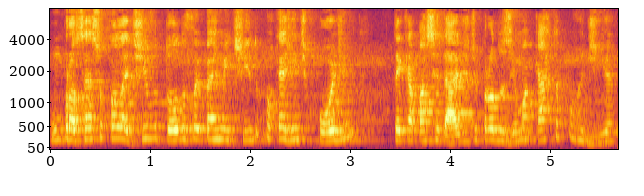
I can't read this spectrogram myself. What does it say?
um processo coletivo todo foi permitido porque a gente pôde ter capacidade de produzir uma carta por dia.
